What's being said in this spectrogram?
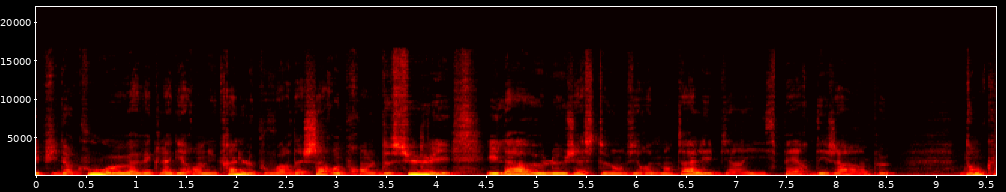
Et puis d'un coup, avec la guerre en Ukraine, le pouvoir d'achat reprend le dessus. Et, et là, le geste environnemental, eh bien, il se perd déjà un peu. Donc,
